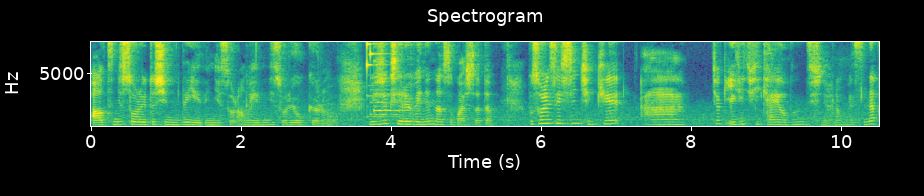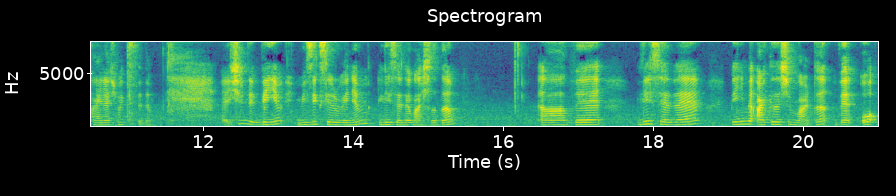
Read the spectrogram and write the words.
6. soruydu şimdi de 7. soru. Ama 7. soruyu okuyorum. Müzik serüveni nasıl başladı? Bu soruyu seçtim çünkü aa, çok ilginç bir hikaye olduğunu düşünüyorum ve sizinle paylaşmak istedim. E, Şimdi benim müzik serüvenim lisede başladı. Aa, ve lisede benim bir arkadaşım vardı ve o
